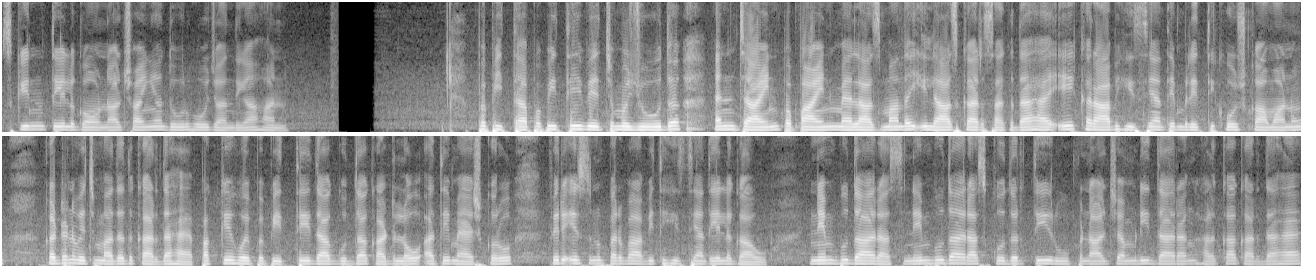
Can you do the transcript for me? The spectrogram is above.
ਸਕਿਨ ਤੇ ਲਗਾਉਣ ਨਾਲ ਛਾਈਆਂ ਦੂਰ ਹੋ ਜਾਂਦੀਆਂ ਹਨ। ਪਪੀਤਾ, ਪਪੀਤੇ ਵਿੱਚ ਮੌਜੂਦ ਐਨਜ਼ਾਈਮ ਪਪਾਈਨ ਮੈਲਾਜ਼ਮਾ ਦਾ ਇਲਾਜ ਕਰ ਸਕਦਾ ਹੈ। ਇਹ ਖਰਾਬ ਹਿੱਸਿਆਂ ਤੇ ਮ੍ਰਿਤਕ ਕੋਸ਼ਕਾਵਾਂ ਨੂੰ ਕੱਢਣ ਵਿੱਚ ਮਦਦ ਕਰਦਾ ਹੈ। ਪੱਕੇ ਹੋਏ ਪਪੀਤੇ ਦਾ ਗੁੱਦਾ ਕੱਢ ਲਓ ਅਤੇ ਮੈਸ਼ ਕਰੋ, ਫਿਰ ਇਸ ਨੂੰ ਪ੍ਰਭਾਵਿਤ ਹਿੱਸਿਆਂ ਤੇ ਲਗਾਓ। ਨਿੰਬੂ ਦਾ ਰਸ, ਨਿੰਬੂ ਦਾ ਰਸ ਕੁਦਰਤੀ ਰੂਪ ਨਾਲ ਚਮੜੀ ਦਾ ਰੰਗ ਹਲਕਾ ਕਰਦਾ ਹੈ।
